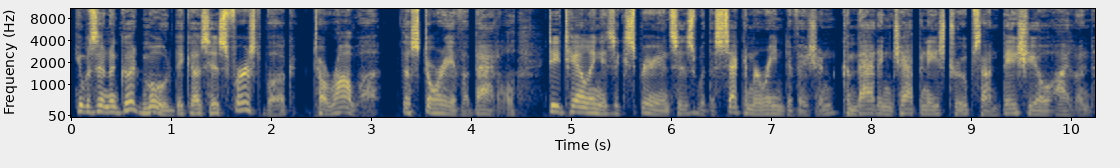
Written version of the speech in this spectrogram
He was in a good mood because his first book, Tarawa, The Story of a Battle, detailing his experiences with the 2nd Marine Division combating Japanese troops on Betio Island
